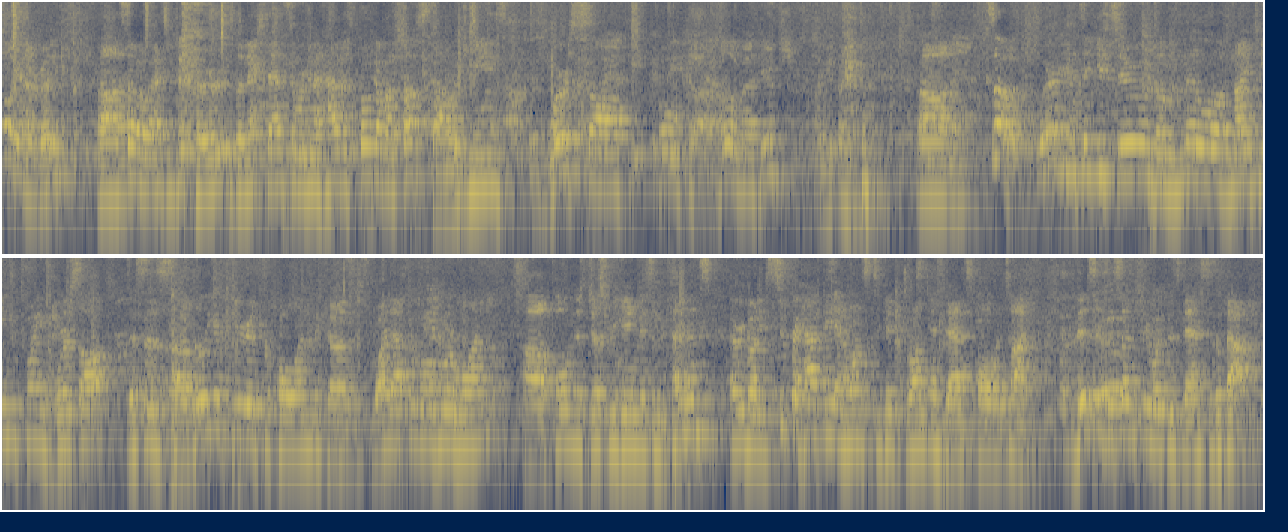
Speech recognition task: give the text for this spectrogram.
Oh yeah, everybody. Uh, so as you just heard, the next dance that we're going to have is Polka Warszawska, which means Warsaw Polka. Hello, Matthew. Um, so, we're going to take you to the middle of 1920s Warsaw. This is a really good period for Poland because right after World War One. Uh, Poland has just regained its independence. Everybody's super happy and wants to get drunk and dance all the time. This is essentially what this dance is about.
